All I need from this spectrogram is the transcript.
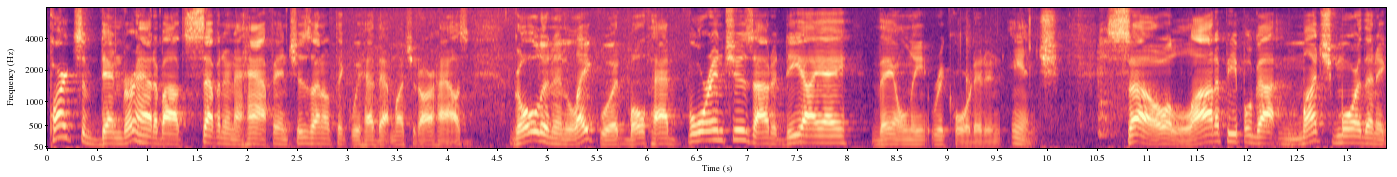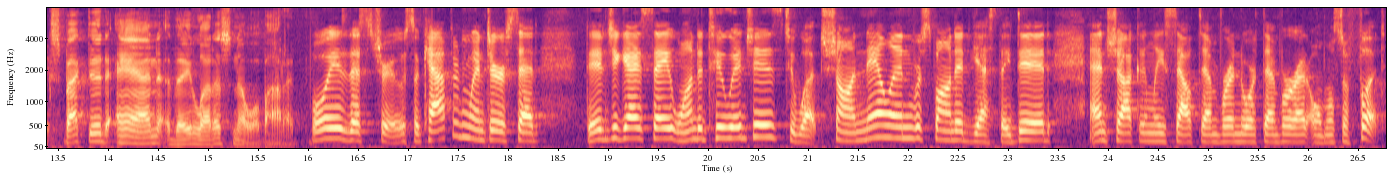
Parts of Denver had about seven and a half inches. I don't think we had that much at our house. Golden and Lakewood both had four inches. Out at DIA, they only recorded an inch. So, a lot of people got much more than expected, and they let us know about it. Boy, is this true. So, Catherine Winter said, didn't you guys say one to two inches? To what Sean Nalen responded, yes, they did. And shockingly, South Denver and North Denver at almost a foot.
